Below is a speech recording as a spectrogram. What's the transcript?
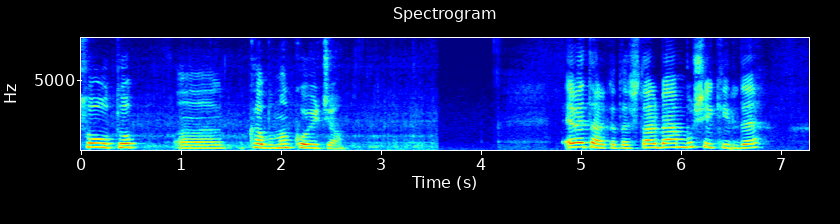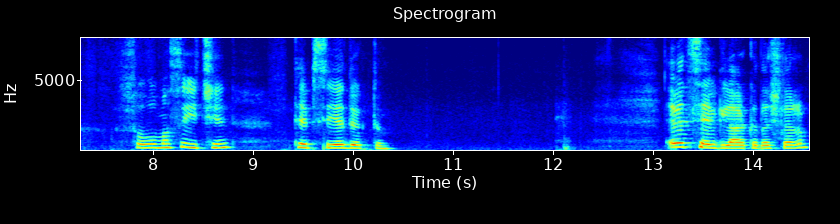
Soğutup e, kabıma koyacağım. Evet arkadaşlar ben bu şekilde soğuması için tepsiye döktüm. Evet sevgili arkadaşlarım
